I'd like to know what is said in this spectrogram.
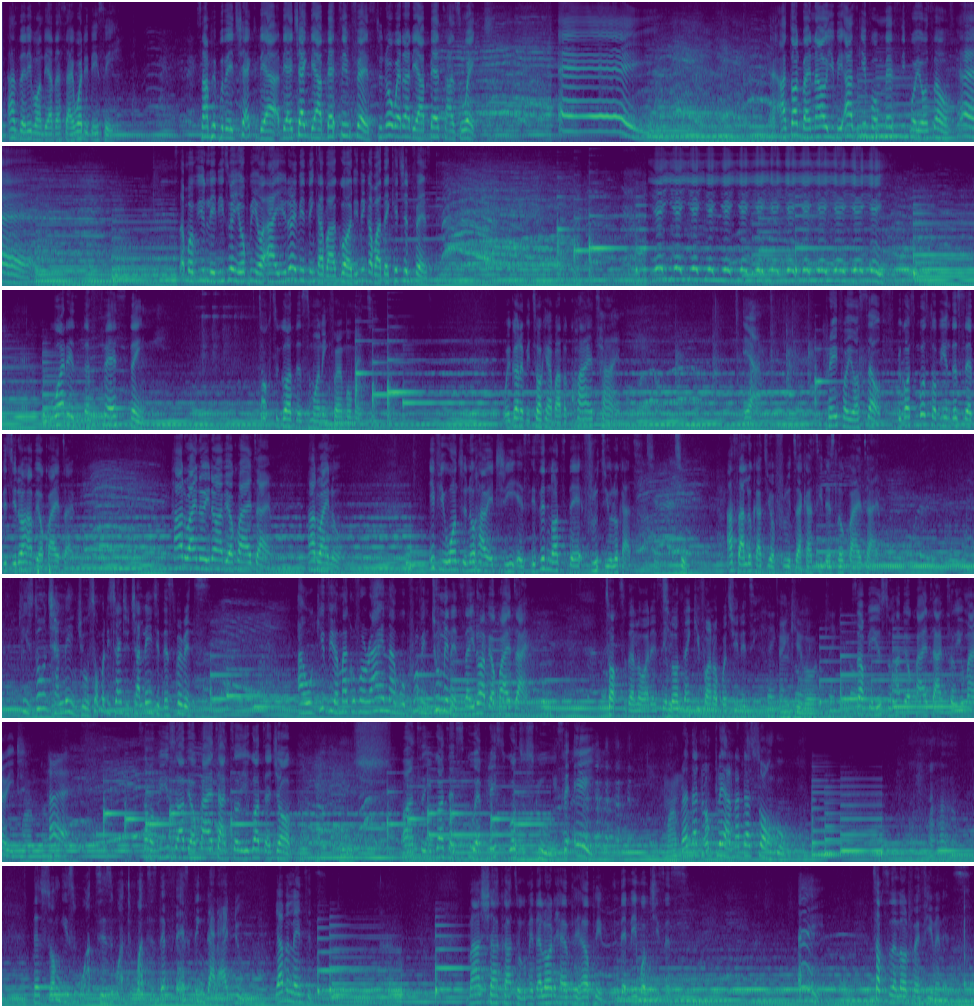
Ask the neighbor on the other side. What did they say? Some people they check their they check their betting first to know whether their bet has worked. Hey! I thought by now you'd be asking for mercy for yourself. Hey. Some of you ladies, when you open your eye, you don't even think about God. You think about the kitchen first. Yeah, yeah, yeah, yeah, yeah, yeah, yeah, yeah, yeah, yeah, yeah, yeah, yeah, yeah. What is the first thing? Talk to God this morning for a moment. We're going to be talking about the quiet time. Yeah. Pray for yourself because most of you in this service, you don't have your quiet time. How do I know you don't have your quiet time? How do I know? If you want to know how a tree is, is it not the fruit you look at? As I look at your fruits, I can see there's no quiet time. Please don't challenge oh. you. Somebody's trying to challenge in the spirit. I will give you a microphone right now. We'll prove in two minutes that you don't have your quiet time. Talk to the Lord and say, Lord, thank you for an opportunity. Thank you, Lord. Some of you used to have your quiet time till you married. Some of you used to have your quiet time until you got a job. Or until you got a school, a place to go to school. You say, hey, Man. brother, don't play another song. oh." The song is what is what what is the first thing that I do? You haven't learned it. May the Lord help help him in the name of Jesus. Hey, talk to the Lord for a few minutes.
